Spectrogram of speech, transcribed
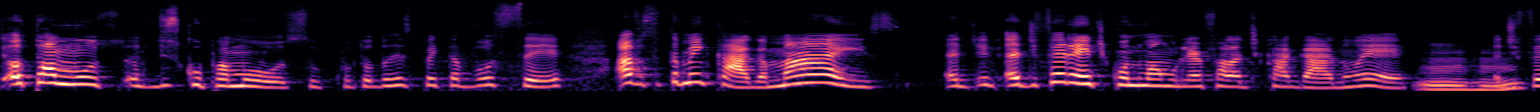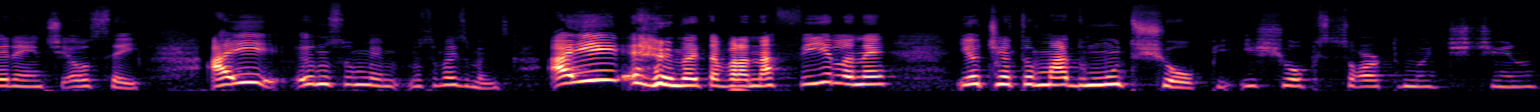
Eu tomo. Desculpa, moço, com todo respeito a você. Ah, você também caga, mas. É, é diferente quando uma mulher fala de cagar, não é? Uhum. É diferente, eu sei. Aí, eu não sou, eu sou mais ou menos. Aí, nós tava lá na fila, né? E eu tinha tomado muito chopp. E chopp sorta o meu intestino.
